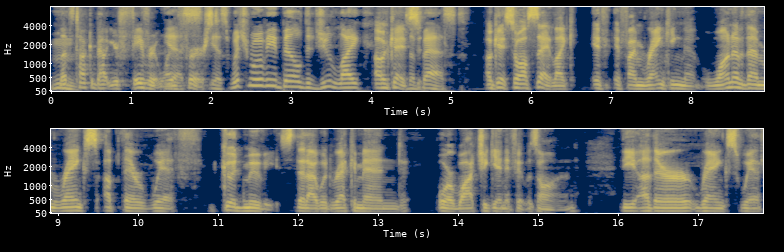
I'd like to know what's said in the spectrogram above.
Let's Mm, talk about your favorite one yes, first. Yes. Which movie, Bill, did you like Okay, the so, best? okay. So I'll say like if if I'm ranking them, one of them ranks up there with good movies that I would recommend or watch again if it was on. The other ranks with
